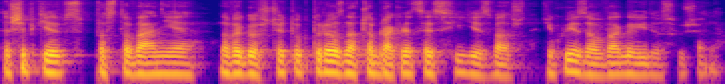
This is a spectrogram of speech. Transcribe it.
te szybkie sprostowanie nowego szczytu, który oznacza brak recesji, jest ważne. Dziękuję za uwagę i do usłyszenia.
